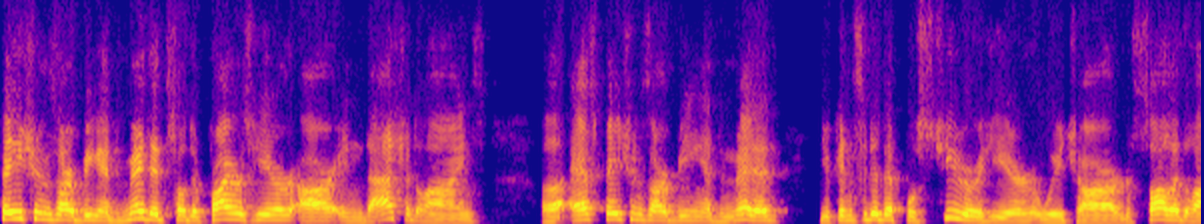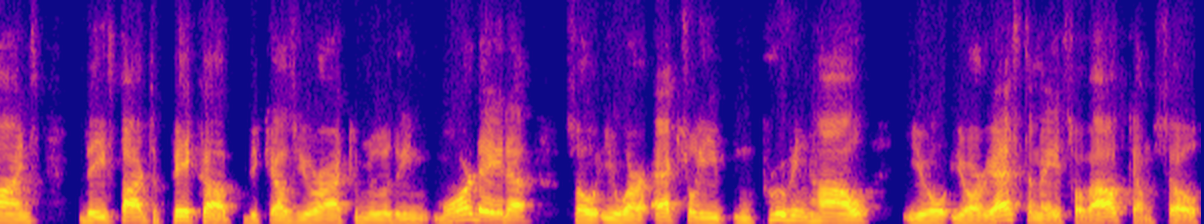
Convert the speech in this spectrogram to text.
patients are being admitted, so the priors here are in dashed lines. Uh, as patients are being admitted, you can see that the posterior here, which are the solid lines, they start to pick up because you are accumulating more data. So you are actually improving how your your estimates of outcomes. So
